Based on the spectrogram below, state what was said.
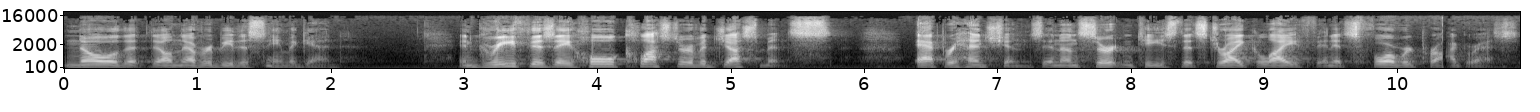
know that they'll never be the same again. And grief is a whole cluster of adjustments apprehensions and uncertainties that strike life in its forward progress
